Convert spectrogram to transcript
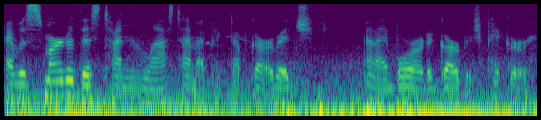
I was smarter this time than the last time I picked up garbage, and I borrowed a garbage picker.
